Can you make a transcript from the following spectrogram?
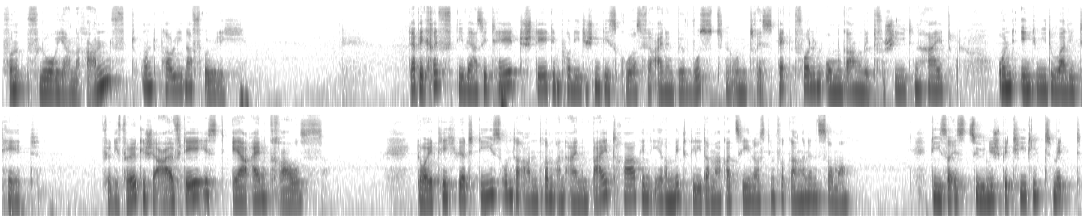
Von Florian Ranft und Paulina Fröhlich. Der Begriff Diversität steht im politischen Diskurs für einen bewussten und respektvollen Umgang mit Verschiedenheit und Individualität. Für die völkische AfD ist er ein Graus. Deutlich wird dies unter anderem an einem Beitrag in ihrem Mitgliedermagazin aus dem vergangenen Sommer. Dieser ist zynisch betitelt mit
